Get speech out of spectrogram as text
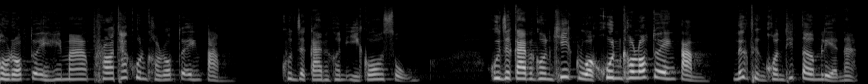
เคารพตัวเองให้มาก เพราะถ้าคุณเคารพตัวเองต่ำคุณจะกลายเป็นคนอีโก้สูง คุณจะกลายเป็นคนขี้กลัว คุณเคารพตัวเองต่ำนึกถึงคนที่เติมเหรียญน่ะ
